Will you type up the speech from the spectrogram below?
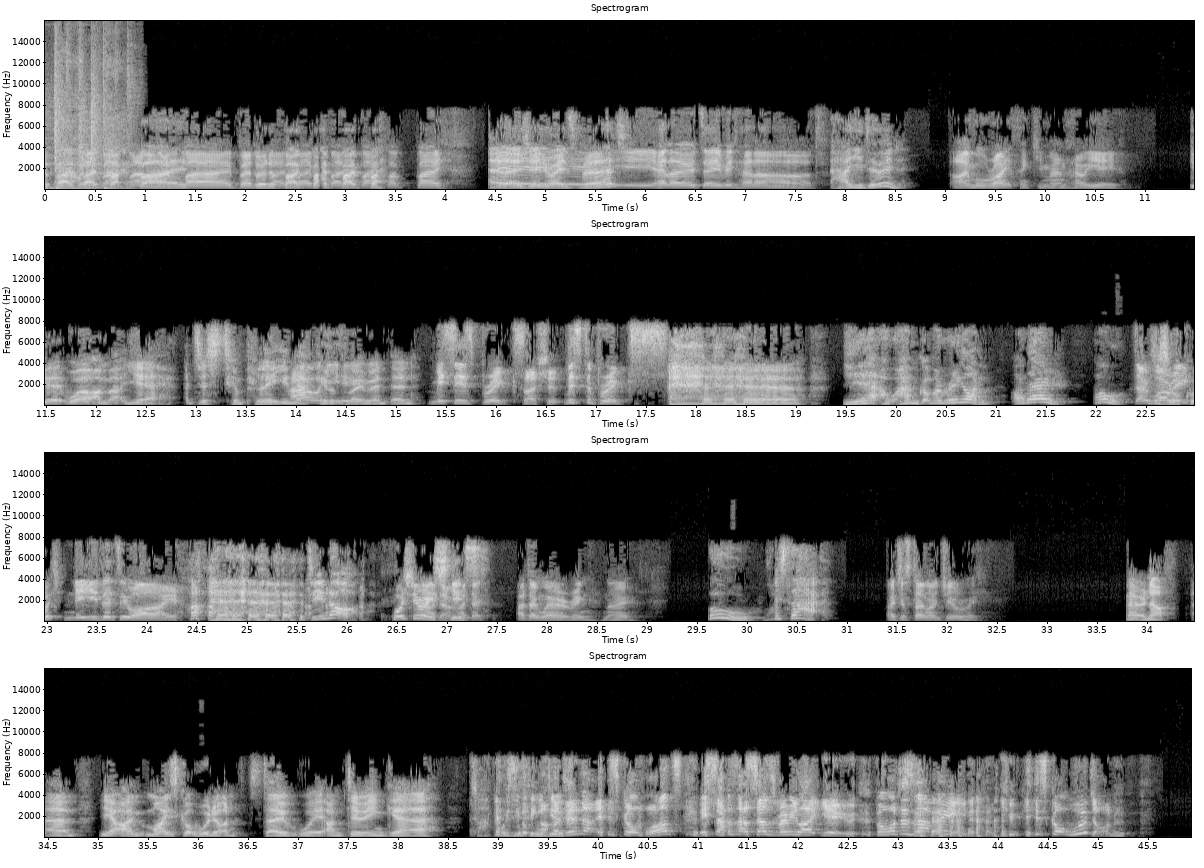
Bye bye bye bye bye. bye, Bye, bye, bye, bye. Hello, Jane Raynsford. Hello, David Hellard. How you doing? I'm all right, thank you, man. How are you? Good. Well, I'm uh, yeah, just completely How knackered at the moment, and Mrs. Briggs, I should. Mr. Briggs. yeah, oh, I haven't got my ring on. Oh no. Oh, Don't worry, neither do I. Do you not? What's your No, I don't- excuse? I don't, I don't wear a ring, no. Oh, why's that? I just don't like jewellery. Fair enough. Um, yeah, I'm. Mine's got wood on, so we're. I'm doing. Uh, what's the thing you do? Pardon? It's got what? It sounds that sounds very like you, but what does that mean? you, it's got wood on.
